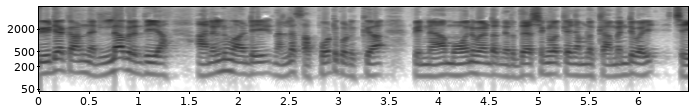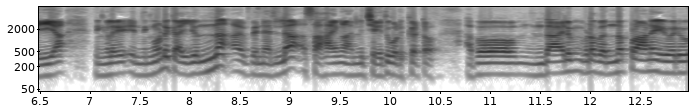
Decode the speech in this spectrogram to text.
വീഡിയോ കാണുന്ന എല്ലാവരും എന്ത് ചെയ്യുക അനലിന് വേണ്ടി നല്ല സപ്പോർട്ട് കൊടുക്കുക. പിന്നെ ആ മോന് വേണ്ട നിർദ്ദേശങ്ങളൊക്കെ നമ്മൾ കമന്റ് വഴി ചെയ്യുക. നിങ്ങൾ നിങ്ങളോട് കഴിയുന്ന പിന്നെ എല്ലാ സഹായങ്ങളും അനൽ ചെയ്തു കൊടുക്കട്ടോ. അപ്പോൾ എന്തായാലും ഇവിടെ വന്നപ്പോഴാണ് ഈ ഒരു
